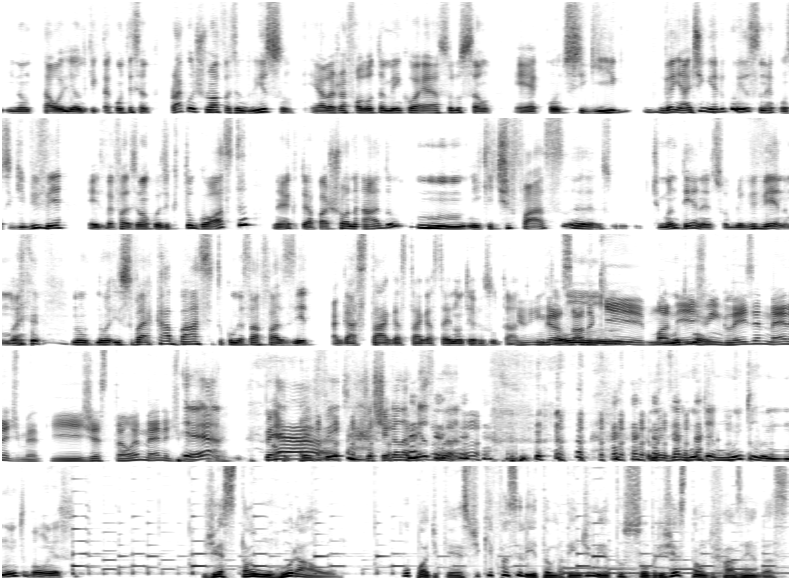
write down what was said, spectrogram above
e não está olhando o que está acontecendo. Para continuar fazendo isso, ela já falou também qual é a solução, é conseguir ganhar dinheiro com isso, né? Conseguir viver. Ele vai fazer uma coisa que tu gosta, né? Que tu é apaixonado hum, e que te faz uh, te manter, né? Sobreviver. Não vai, não, não, isso vai acabar se tu começar a fazer, a gastar, gastar, gastar e não ter resultado. E engraçado então, que manejo em inglês é management e gestão é management. É, perfeito. Já chega na mesma. Mas é muito, é muito, muito bom isso. Gestão rural o podcast que facilita o entendimento sobre gestão de fazendas.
